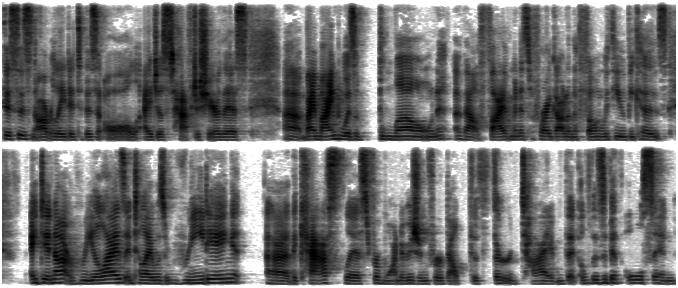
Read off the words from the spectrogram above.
this is not related to this at all. I just have to share this. Uh, my mind was blown about five minutes before I got on the phone with you because I did not realize until I was reading uh, the cast list from WandaVision for about the third time that Elizabeth Olsen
